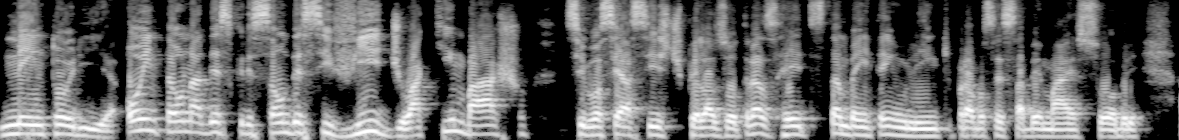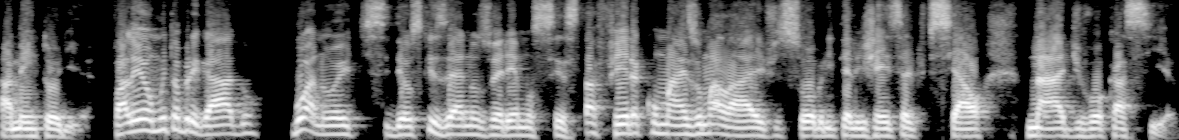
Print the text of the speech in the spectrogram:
mentoria. Ou então na descrição desse vídeo aqui embaixo, se você assiste pelas outras redes, também tem o um link para você saber mais sobre a mentoria. Valeu, muito obrigado. Boa noite. Se Deus quiser, nos veremos sexta-feira com mais uma live sobre inteligência artificial na advocacia.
